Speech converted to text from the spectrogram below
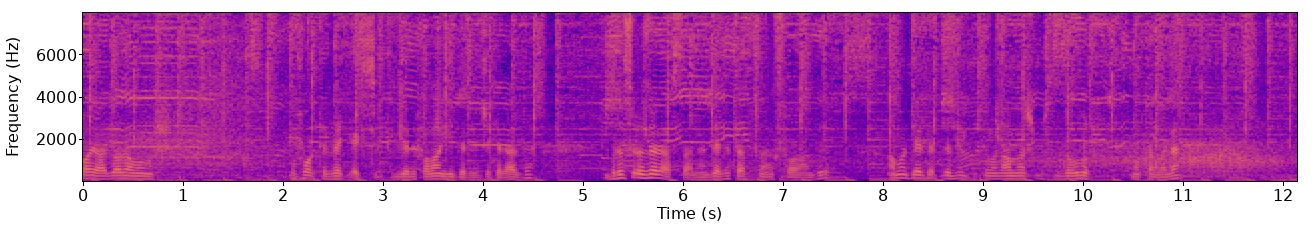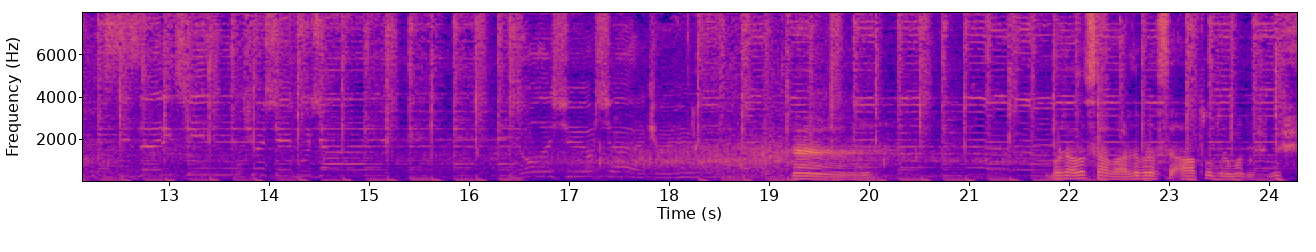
Bayağı bir adam olmuş. Ufak tefek eksiklikleri falan giderilecek herhalde. Burası özel hastane, devlet hastanesi falan değil. Ama devletle büyük ihtimal anlaşması da olur muhtemelen. Burada halı vardı. Burası altı duruma düşmüş.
